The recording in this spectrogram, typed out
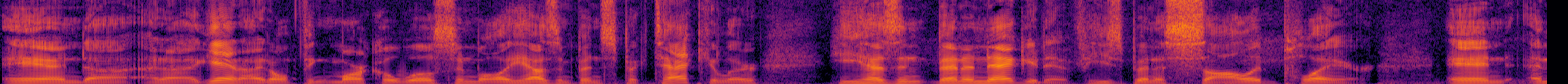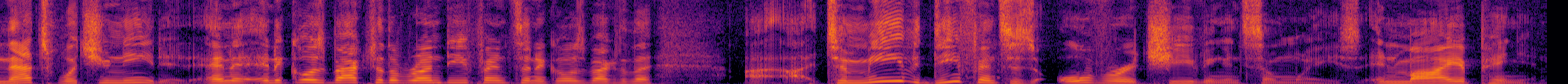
And uh, and again, I don't think Marco Wilson, while he hasn't been spectacular, he hasn't been a negative. He's been a solid player, and and that's what you needed. And and it goes back to the run defense, and it goes back to the. Uh, to me, the defense is overachieving in some ways, in my opinion.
